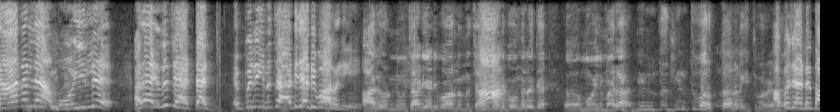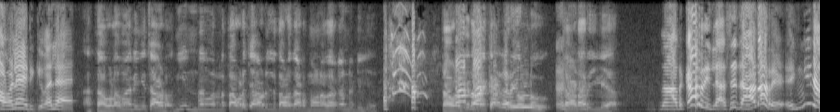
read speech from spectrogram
ഞാനല്ല മൊയിൽ. അതായത് ചേട്ടൻ. എപ്പോഴും ഇങ്ങനെ ചാടി ചാടി പോറില്ലേ ആര് പറഞ്ഞു? ചാടി ചാടി വാറുന്നെന്ന് പോകുന്നവരൊക്കെ ഏ, മോയിലുമാരാ? നിന്ത് നിന്ത് വർത്താനാണ് ഈച്ച് പറയുന്നത് അപ്പൊ ചേട്ടൻ തവളയായിരിക്കും അല്ലേ? തവളമാര് ഇങ്ങനെ ചാടോ? നീ എന്താണ് പറയണ? തവള ചാടില്ല തവള നടന്നോണം. അതാ കണ്ടിട്ടില്ലേ? തവളക്ക് നടക്കാൻ അറിയുള്ളൂ ചാടറിയില്ല നടക്കാറില്ല പക്ഷെ ചാടാറിയ എങ്ങനെയാ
